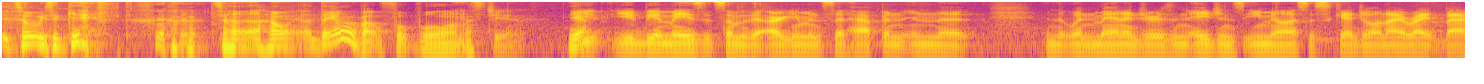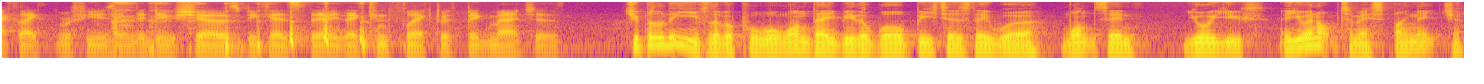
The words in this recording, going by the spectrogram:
it's always a gift. So how, they are about football, aren't they? true. Yeah. You, you'd be amazed at some of the arguments that happen in the. In the, when managers and agents email us a schedule and I write back like refusing to do shows because they they conflict with big matches. Do you believe Liverpool will one day be the world beaters they were once in your youth? Are you an optimist by nature?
